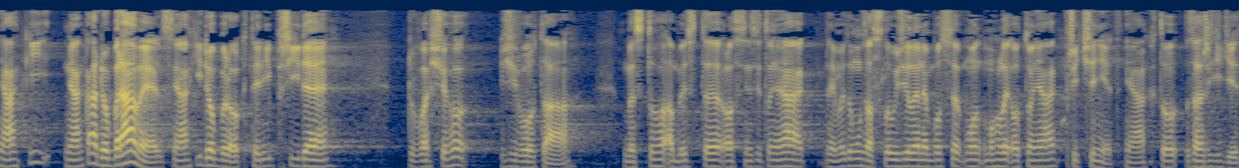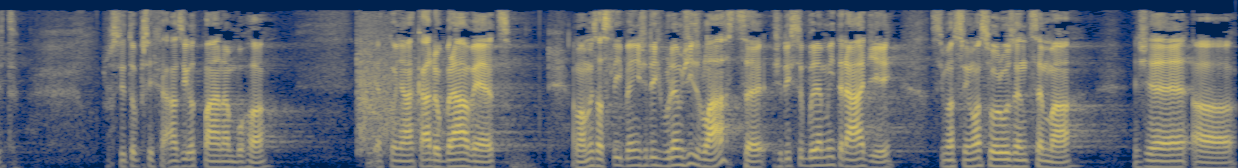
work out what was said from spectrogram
nějaký, nějaká dobrá věc, nějaký dobro, který přijde do vašeho života bez toho, abyste vlastně si to nějak, dejme tomu, zasloužili nebo se mo- mohli o to nějak přičinit, nějak to zařídit. Prostě to přichází od Pána Boha jako nějaká dobrá věc. A máme zaslíbení, že když budeme žít v lásce, že když se budeme mít rádi s těma svýma sourozencema, že uh,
